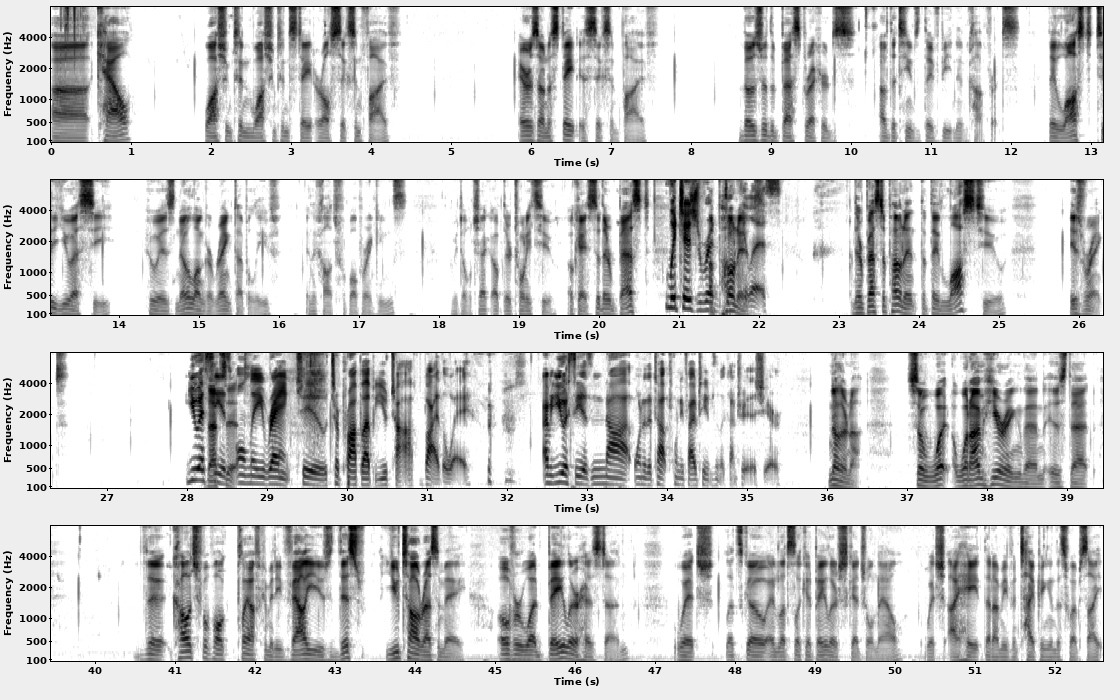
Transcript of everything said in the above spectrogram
uh, Cal, Washington, Washington State are all six and five. Arizona State is six and five those are the best records of the teams that they've beaten in conference. They lost to USC, who is no longer ranked, I believe, in the college football rankings. Let me double check. Oh, they're 22. Okay, so their best which is ridiculous. Opponent, their best opponent that they lost to is ranked. USC That's is it. only ranked to to prop up Utah, by the way. I mean, USC is not one of the top 25 teams in the country this year. No, they're not. So what what I'm hearing then is that the college football playoff committee values this Utah resume over what Baylor has done, which let's go and let's look at Baylor's schedule now, which I hate that I'm even typing in this website.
